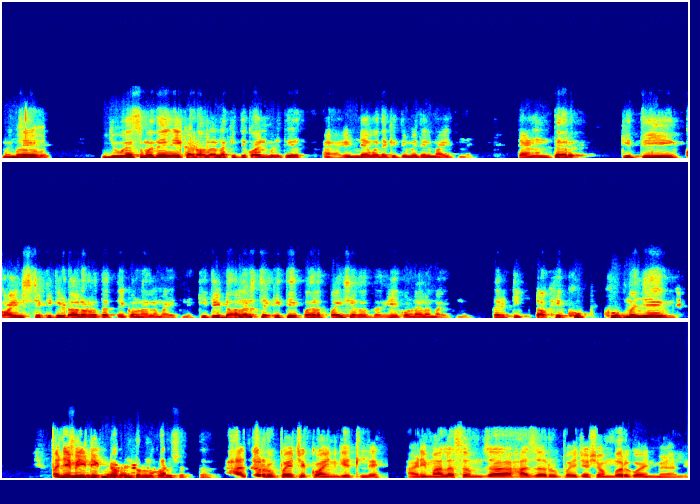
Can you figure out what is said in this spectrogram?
म्हणजे. युएसमध्ये एका डॉलरला किती कॉइन मिळतील? इंडियामध्ये किती मिळतील माहीत नाही. त्यानंतर किती कॉइन्सचे किती डॉलर होतात ते कोणाला माहीत नाही. किती डॉलर्सचे किती परत पैशात होतात हे कोणाला माहीत नाही. तर टिकटॉक हे खूप खूप म्हणजे म्हणजे मी टिकटॉक कंट्रोल करू शकतं. हजार रुपयाचे कॉइन घेतले आणि मला समजा हजार रुपयाचे शंभर कॉइन मिळाले.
